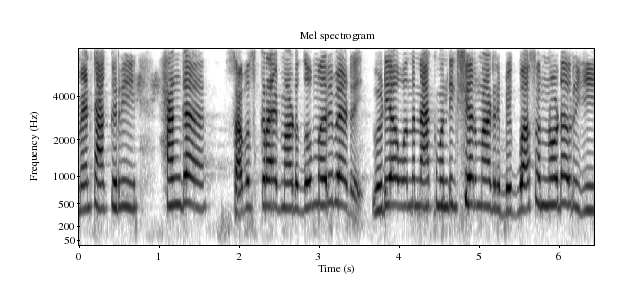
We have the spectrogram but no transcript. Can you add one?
ಕಮೆಂಟ್ ಹಾಕ್ರಿ ಹಂಗ ಸಬ್ಸ್ಕ್ರೈಬ್ ಮಾಡೋದು ಮರಿಬೇಡ್ರಿ. ವಿಡಿಯೋ ಒಂದು ನಾಲ್ಕು ಮಂದಿಗೆ ಶೇರ್ ಮಾಡ್ರಿ. ಬಿಗ್ ಬಾಸ್ ನೋಡೋರಿಗೆ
